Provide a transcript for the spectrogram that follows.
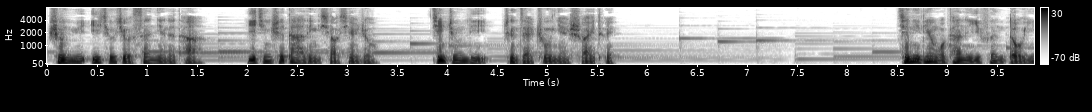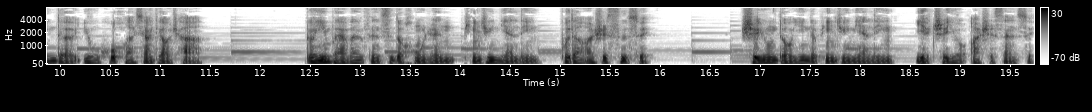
生于一九九三年的他，已经是大龄小鲜肉，竞争力正在逐年衰退。”前几天我看了一份抖音的用户画像调查，抖音百万粉丝的红人平均年龄不到二十四岁，使用抖音的平均年龄也只有二十三岁。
